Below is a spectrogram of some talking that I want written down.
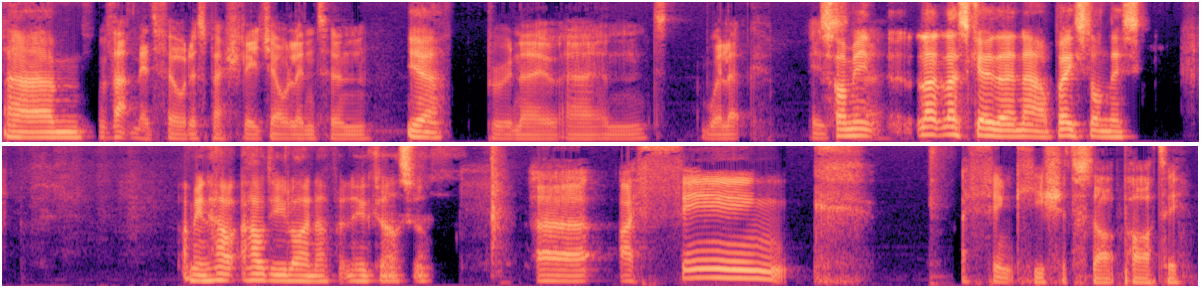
Um, that midfield, especially Joelinton, yeah, Bruno, and Willock. Is, so I mean, uh, let, us go there now. Based on this, I mean, how how do you line up at Newcastle? Uh, I think I think he should start Partey, hmm.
